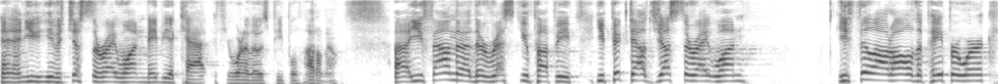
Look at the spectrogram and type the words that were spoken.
And, and you, it was just the right one, maybe a cat if you're one of those people. I don't know. Uh, you found the, the rescue puppy. You picked out just the right one. You fill out all the paperwork.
